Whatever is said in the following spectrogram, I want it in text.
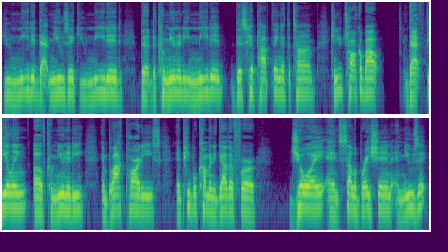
you needed that music you needed the the community needed this hip hop thing at the time. Can you talk about that feeling of community and block parties and people coming together for joy and celebration and music?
